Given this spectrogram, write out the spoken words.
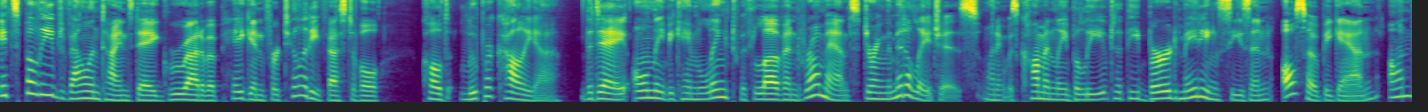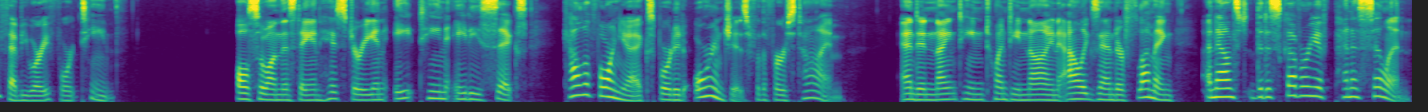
it's believed Valentine's Day grew out of a pagan fertility festival called Lupercalia. The day only became linked with love and romance during the Middle Ages, when it was commonly believed that the bird mating season also began on February 14th. Also on this day in history, in 1886, California exported oranges for the first time and in 1929, Alexander Fleming announced the discovery of penicillin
